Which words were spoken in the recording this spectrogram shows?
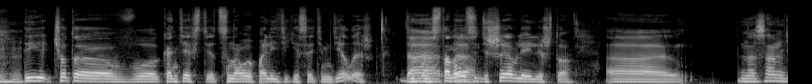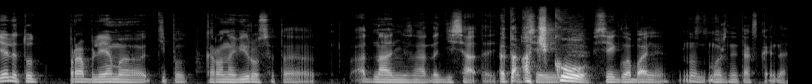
Угу. Ты что-то в контексте ценовой политики с этим делаешь? Да, типа, становится да. дешевле или что? А, на самом деле тут проблема, типа, коронавирус — это одна, не знаю, одна десятая. Типа, это всей, очко. Всей глобальной, ну, можно и так сказать, да.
